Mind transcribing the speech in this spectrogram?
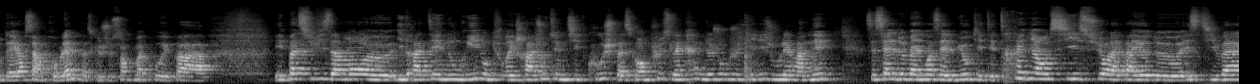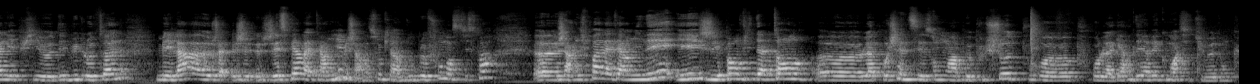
D'ailleurs, c'est un problème parce que je sens que ma peau est pas, pas suffisamment euh, hydratée, nourrie. Donc, il faudrait que je rajoute une petite couche parce qu'en plus, la crème de jour que j'utilise, je voulais ramener, c'est celle de Mademoiselle Bio qui était très bien aussi sur la période euh, estivale et puis euh, début de l'automne. Mais là, j'espère la terminer. Mais j'ai l'impression qu'il y a un double fond dans cette histoire. J'arrive pas à la terminer et j'ai pas envie d'attendre la prochaine saison un peu plus chaude pour, pour la garder avec moi si tu veux. Donc,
